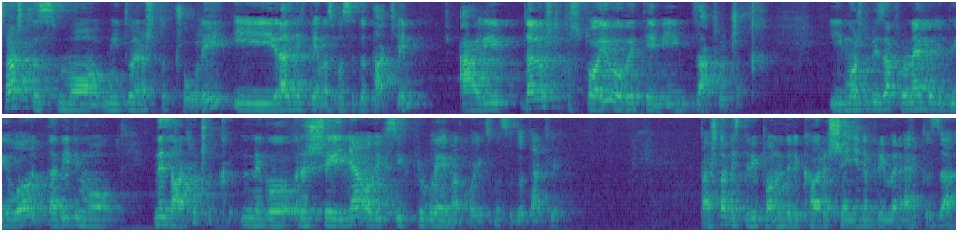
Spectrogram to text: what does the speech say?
Svašta smo mi tu nešto čuli i raznih tema smo se dotakli, ali da li uopšte postoji u ovoj temi zaključak? I možda bi zapravo najbolje bilo da vidimo ne zaključak, nego rešenja ovih svih problema kojih smo se dotakli. Pa šta biste vi ponudili kao rešenje, na primjer, eto, za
